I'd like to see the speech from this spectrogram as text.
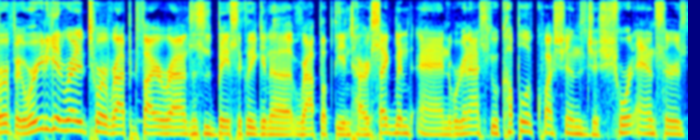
Perfect. We're going to get right into our rapid fire rounds. This is basically going to wrap up the entire segment. And we're going to ask you a couple of questions, just short answers.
